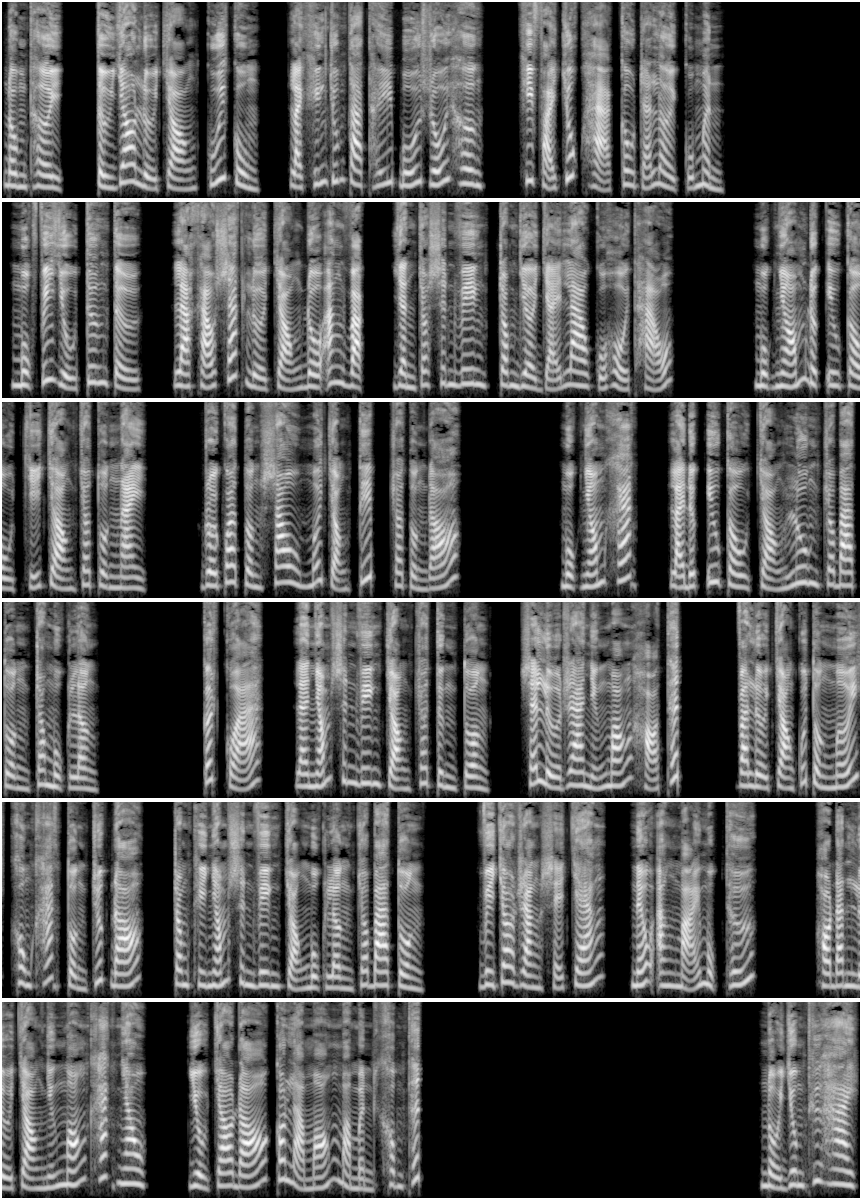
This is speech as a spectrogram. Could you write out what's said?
Đồng thời, tự do lựa chọn cuối cùng lại khiến chúng ta thấy bối rối hơn khi phải chốt hạ câu trả lời của mình. Một ví dụ tương tự là khảo sát lựa chọn đồ ăn vặt dành cho sinh viên trong giờ giải lao của hội thảo. Một nhóm được yêu cầu chỉ chọn cho tuần này, rồi qua tuần sau mới chọn tiếp cho tuần đó. Một nhóm khác lại được yêu cầu chọn luôn cho ba tuần trong một lần. Kết quả là nhóm sinh viên chọn cho từng tuần sẽ lựa ra những món họ thích và lựa chọn của tuần mới không khác tuần trước đó, trong khi nhóm sinh viên chọn một lần cho ba tuần, vì cho rằng sẽ chán nếu ăn mãi một thứ. Họ đành lựa chọn những món khác nhau, dù cho đó có là món mà mình không thích. Nội dung thứ hai,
